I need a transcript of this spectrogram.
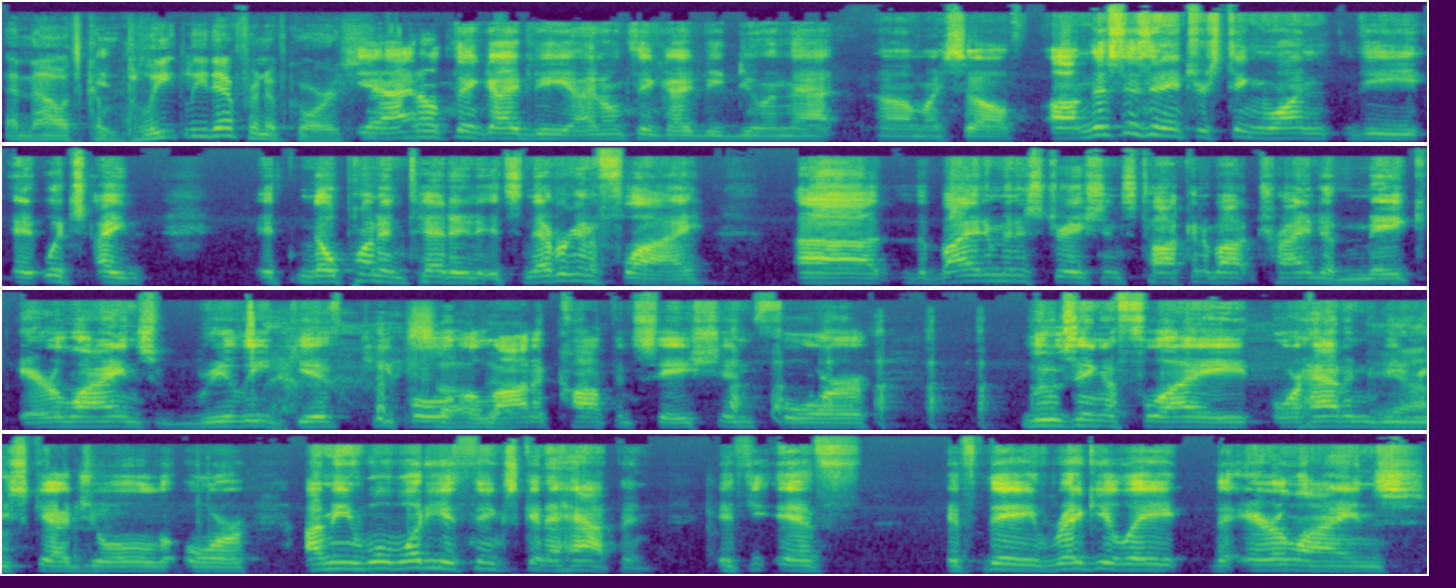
And now it's completely different, of course. Yeah, I don't think I'd be. I don't think I'd be doing that uh, myself. Um, this is an interesting one. The which I, it, no pun intended. It's never going to fly. Uh, the Biden administration's talking about trying to make airlines really give people a that. lot of compensation for losing a flight or having to be Yeah. rescheduled. Or I mean, well, what do you think's going to happen if if if they regulate the airlines?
